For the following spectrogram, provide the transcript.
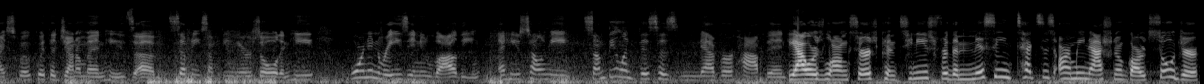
I spoke with a gentleman, he's 70 um, something years old, and he born and raised in Uvalde, and he was telling me something like this has never happened. The hours long search continues for the missing Texas Army National Guard soldier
